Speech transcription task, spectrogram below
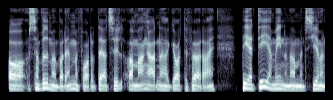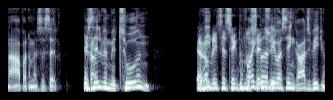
Og så ved man, hvordan man får dig dertil, og mange andre har gjort det før dig. Det er det, jeg mener, når man siger, at man arbejder med sig selv. Det er selve metoden. Jeg kommer lige til at tænke Du på får noget ikke bedre liv sindssygt. at se en gratis video.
